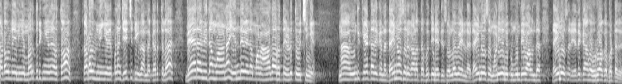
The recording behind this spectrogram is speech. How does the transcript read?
கடவுளை நீங்கள் மறுத்துருக்கீங்கன்னு அர்த்தம். கடவுள் நீங்கள் எப்போனா ஜெயிச்சிட்டீங்களா அந்த கருத்தில்? வேறு விதமான எந்த விதமான ஆதாரத்தை எடுத்து வச்சிங்க? நான் வந்து கேட்டதுக்கு அந்த டைனோசர் காலத்தை பற்றி நேற்று சொல்லவே இல்லை. டைனோசர் மனிதனுக்கு முந்தைய வாழ்ந்த டைனோசர் எதுக்காக உருவாக்கப்பட்டது?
